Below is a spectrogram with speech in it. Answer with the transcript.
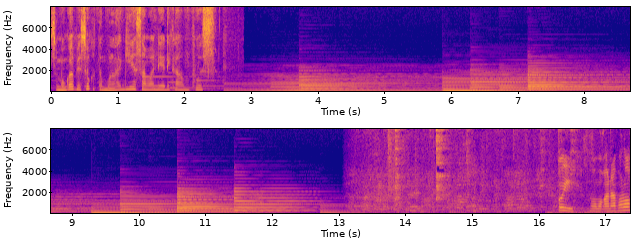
Semoga besok ketemu lagi ya sama dia di kampus. Woi, mau makan apa lo?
